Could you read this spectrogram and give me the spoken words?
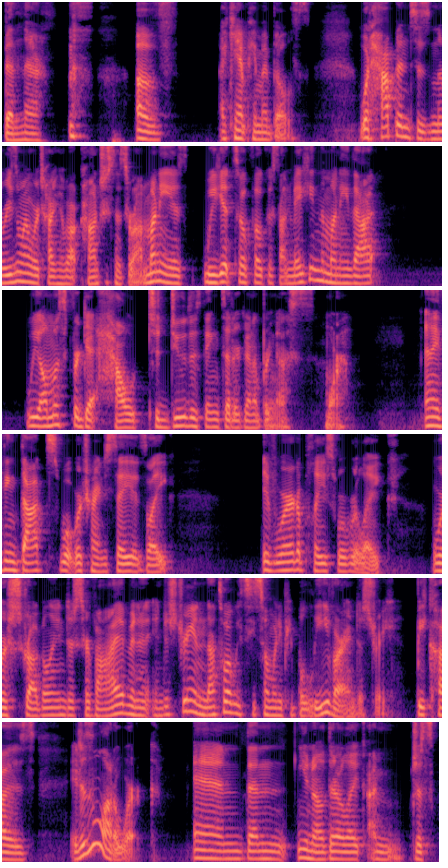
been there of I can't pay my bills. What happens is, and the reason why we're talking about consciousness around money is we get so focused on making the money that we almost forget how to do the things that are going to bring us more. And I think that's what we're trying to say is like, if we're at a place where we're like, we're struggling to survive in an industry, and that's why we see so many people leave our industry because it is a lot of work. And then, you know, they're like, I'm just,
